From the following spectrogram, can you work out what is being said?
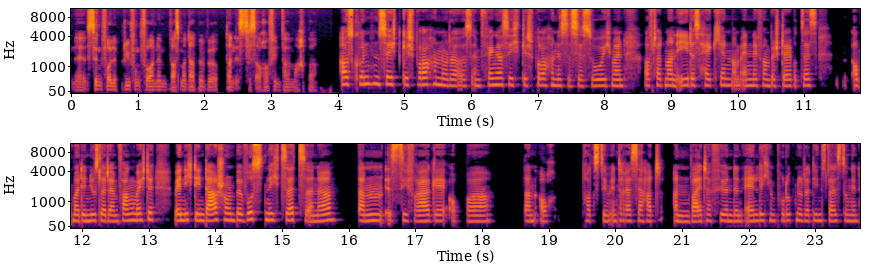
eine sinnvolle Prüfung vornimmt, was man da bewirbt, dann ist das auch auf jeden Fall machbar. Aus Kundensicht gesprochen oder aus Empfängersicht gesprochen ist es ja so, ich meine, oft hat man eh das Häkchen am Ende vom Bestellprozess, ob man den Newsletter empfangen möchte. Wenn ich den da schon bewusst nicht setze, ne, dann ist die Frage, ob er dann auch trotzdem Interesse hat an weiterführenden ähnlichen Produkten oder Dienstleistungen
